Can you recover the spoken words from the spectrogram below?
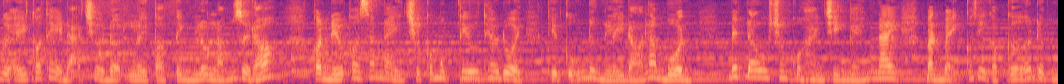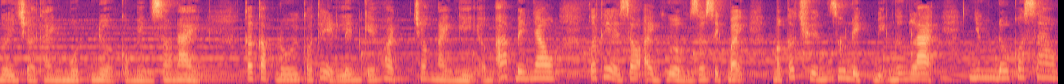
người ấy có thể đã chờ đợi lời tỏ tình lâu lắm rồi đó. Còn nếu con giáp này chưa có mục tiêu theo đuổi thì cũng đừng lấy đó làm buồn. Biết đâu trong cuộc hành trình ngày hôm nay, bạn mệnh có thể gặp gỡ được người trở thành một nửa của mình sau này. Các cặp đôi có thể lên kế hoạch cho ngày nghỉ ấm áp bên nhau, có thể do ảnh hưởng do dịch bệnh mà các chuyến du lịch bị ngưng lại, nhưng đâu có sao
